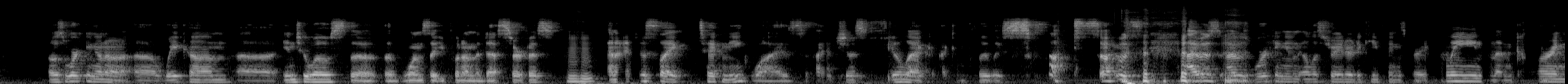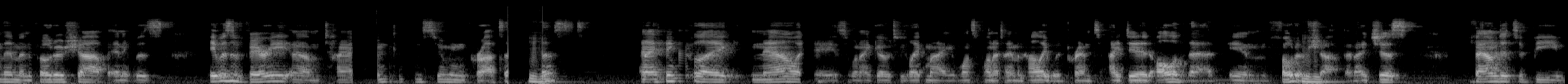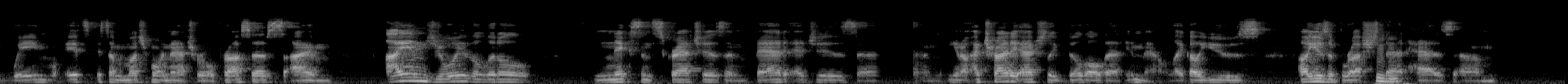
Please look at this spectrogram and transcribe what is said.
I was working on a, a Wacom uh, Intuos, the the ones that you put on the desk surface, mm-hmm. and I just like technique wise, I just feel like I completely sucked. So I was, I was, I was working in Illustrator to keep things very clean, and then coloring them in Photoshop, and it was, it was a very um, time consuming process. Mm-hmm. And I think like nowadays when I go to like my Once Upon a Time in Hollywood print, I did all of that in Photoshop, mm-hmm. and I just found it to be way more. It's it's a much more natural process. I'm I enjoy the little nicks and scratches and bad edges, and, and you know I try to actually build all that in now. Like I'll use I'll use a brush mm-hmm. that has. Um,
